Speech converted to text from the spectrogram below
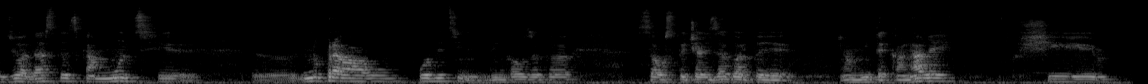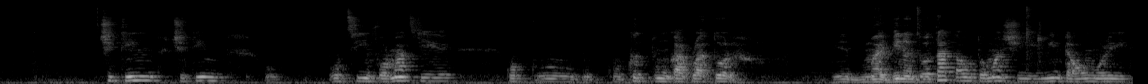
În ziua de astăzi, cam mulți nu prea o dețin din cauza că s-au specializat doar pe anumite canale și citind, citind, obții informație, cu, cu, cu cât un calculator e mai bine dotat, automat și mintea omului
